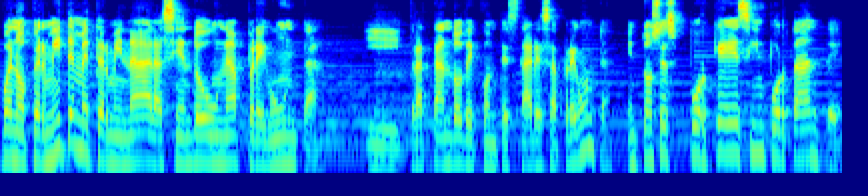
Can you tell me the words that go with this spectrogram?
Bueno, permíteme terminar haciendo una pregunta y tratando de contestar esa pregunta. Entonces, ¿por qué es importante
